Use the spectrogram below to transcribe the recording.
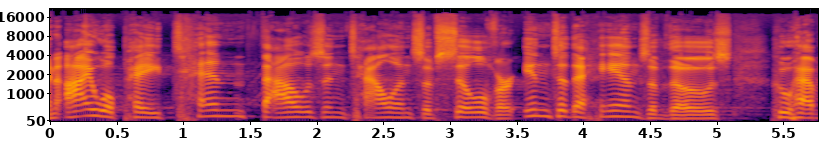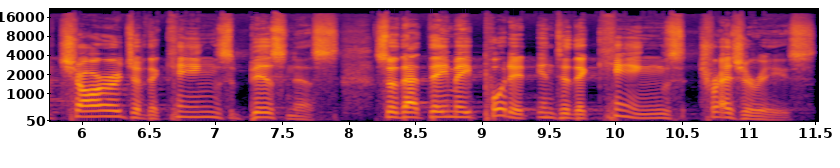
and I will pay 10,000 talents of silver into the hands of those who have charge of the king's business, so that they may put it into the king's treasuries.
